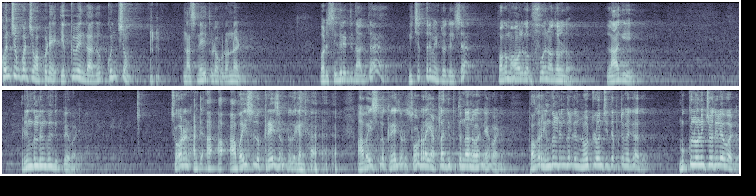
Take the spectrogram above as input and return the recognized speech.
కొంచెం కొంచెం అప్పుడే ఎక్కువేం కాదు కొంచెం నా స్నేహితుడు ఒకడు ఉన్నాడు. వాడు సిగరెట్ తాగితే విచిత్రం ఏంటో తెలుసా? పొగ మామూలుగా ఫోన్ వదలడం. లాగి రింగులు రింగులు తిప్పేవాడు. చూడండి అంటే ఆ- వయసులో క్రేజ్ ఉంటుంది కదా. ఆ వయసులో క్రేజ్ ఉంటుంది. చూడరా ఎట్లా తిప్పుతున్నాను అనేవాడు. పొగ రింగులు రింగులు నోట్లోంచి తిప్పటమే కాదు ముక్కులో నుంచి వదిలేవాడు.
